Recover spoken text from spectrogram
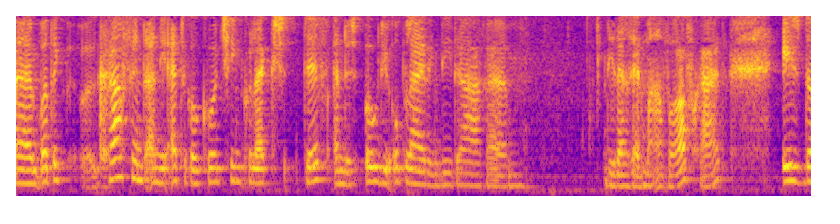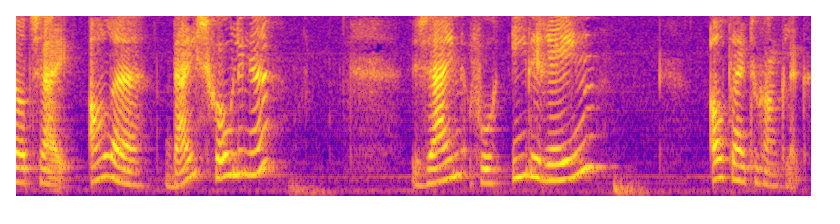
Uh, wat ik gaaf vind aan die Ethical Coaching Collective en dus ook die opleiding die daar, uh, die daar zeg maar aan vooraf gaat, is dat zij alle bijscholingen zijn voor iedereen altijd toegankelijk.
